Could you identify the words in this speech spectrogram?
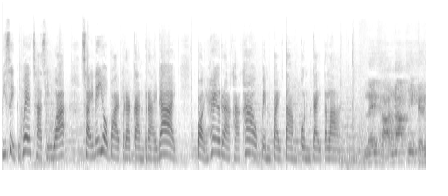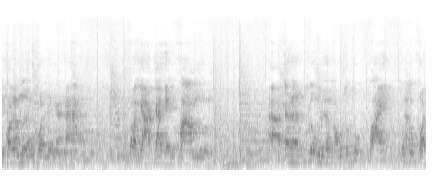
ภิสิทธิ์เวชชาชีวะ ใช้นโยบายประกันรายได้ ปล่อยให้ราคาข้าวเป็นไปตามกลไกตลาด ในฐานะที่เป็นพลเมืองคนหนึ่งนะฮะก็อยากจะเห็นความ อ่าเจริญรุ่งเรืองของทุกๆฝ่ายทุกๆคน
